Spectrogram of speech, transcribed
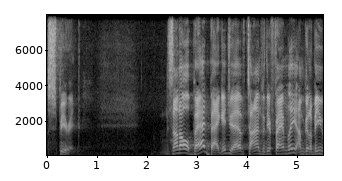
spirit. It's not all bad baggage. You have times with your family. I'm going to be,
